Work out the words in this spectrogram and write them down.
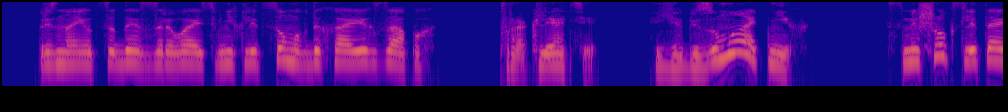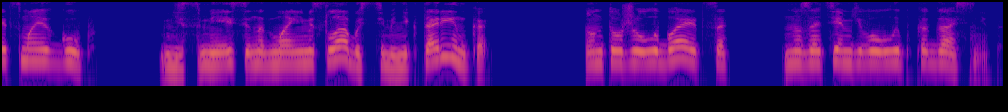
— признается Дэс, зарываясь в них лицом и вдыхая их запах. «Проклятие! Я без ума от них!» Смешок слетает с моих губ. «Не смейся над моими слабостями, нектаринка!» Он тоже улыбается, но затем его улыбка гаснет.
